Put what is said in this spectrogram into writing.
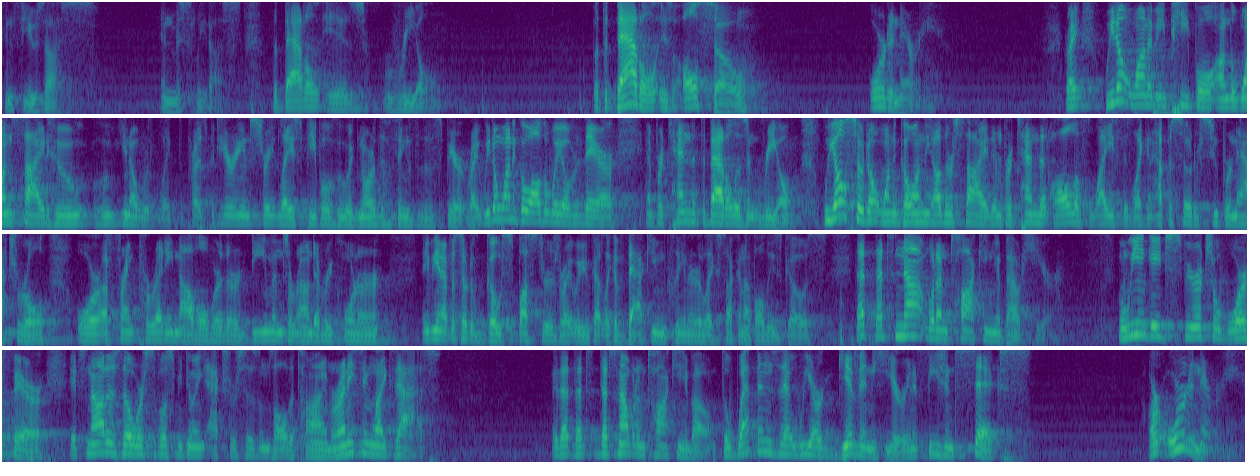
confuse us, and mislead us. The battle is real. But the battle is also ordinary right? We don't want to be people on the one side who, who you know, like the Presbyterian straight laced people who ignore the things of the Spirit, right? We don't want to go all the way over there and pretend that the battle isn't real. We also don't want to go on the other side and pretend that all of life is like an episode of Supernatural or a Frank Peretti novel where there are demons around every corner. Maybe an episode of Ghostbusters, right, where you've got like a vacuum cleaner like sucking up all these ghosts. That, that's not what I'm talking about here. When we engage spiritual warfare, it's not as though we're supposed to be doing exorcisms all the time or anything like that. that that's, that's not what I'm talking about. The weapons that we are given here in Ephesians 6 are ordinary.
